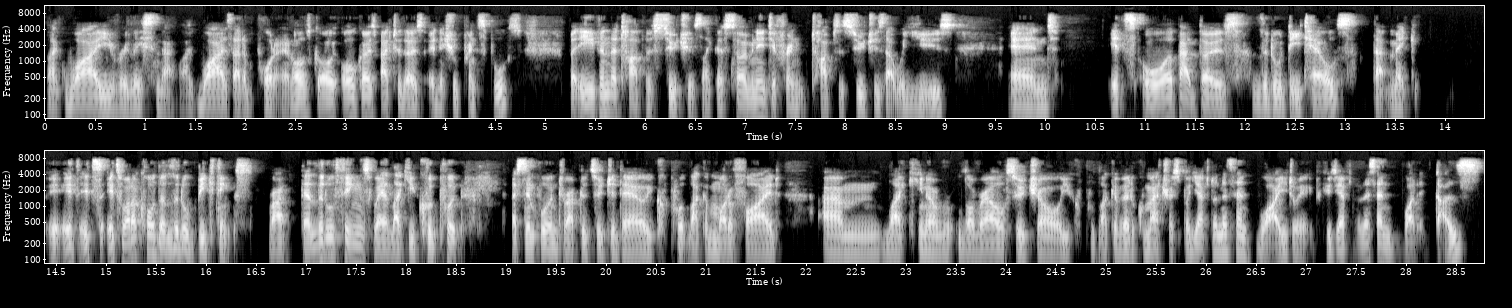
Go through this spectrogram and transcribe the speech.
Like, why are you releasing that? Like, why is that important? And all, go, all goes back to those initial principles. But even the type of sutures, like, there's so many different types of sutures that we use. And it's all about those little details that make it, it's it's what I call the little big things, right? They're little things where like you could put a simple interrupted suture there, or you could put like a modified um, like you know Laurell suture, or you could put like a vertical mattress. But you have to understand why you're doing it because you have to understand what it does.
